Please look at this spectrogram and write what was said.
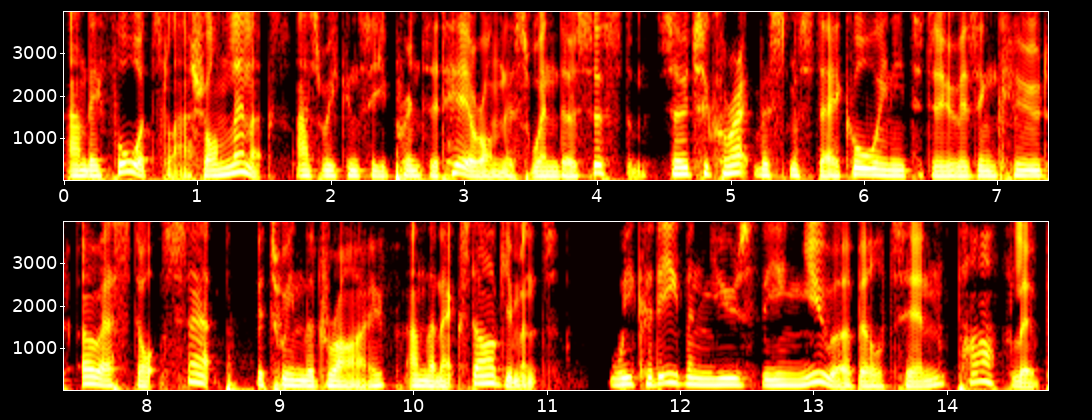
and a forward slash on Linux, as we can see printed here on this Windows system. So to correct this mistake, all we need to do is include os.sep between the drive and the next argument. We could even use the newer built-in pathlib,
